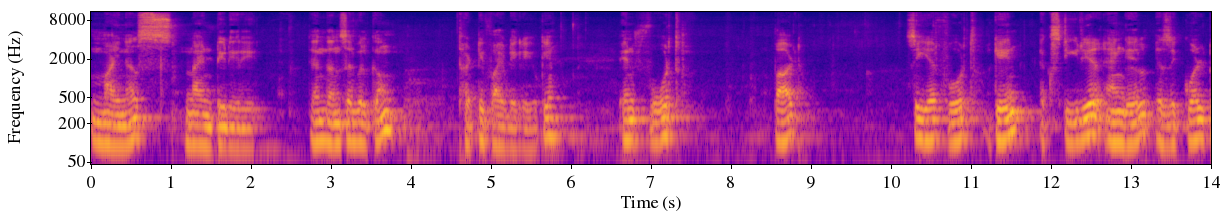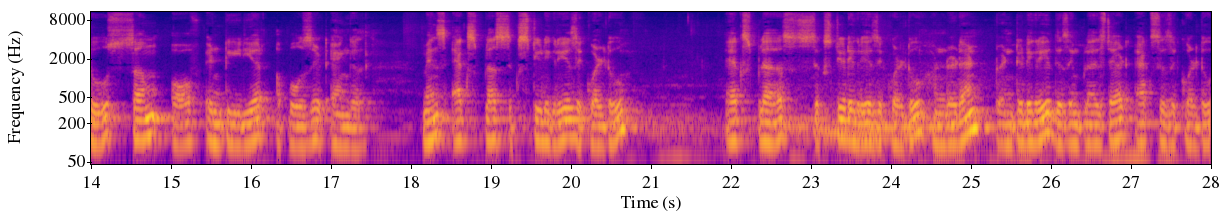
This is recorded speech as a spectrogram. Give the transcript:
minus 90 degree. Then the answer will come 35 degree okay? In fourth part see here fourth again exterior angle is equal to sum of interior opposite angle means x plus 60 degree is equal to x plus 60 degree is equal to 120 degree. This implies that x is equal to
